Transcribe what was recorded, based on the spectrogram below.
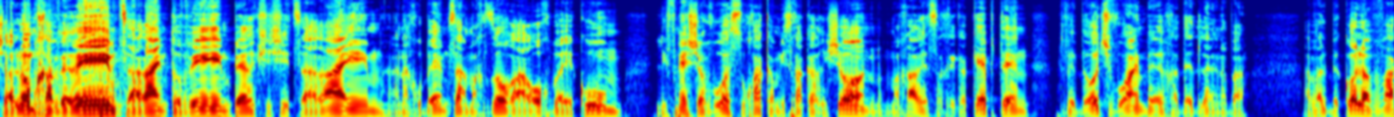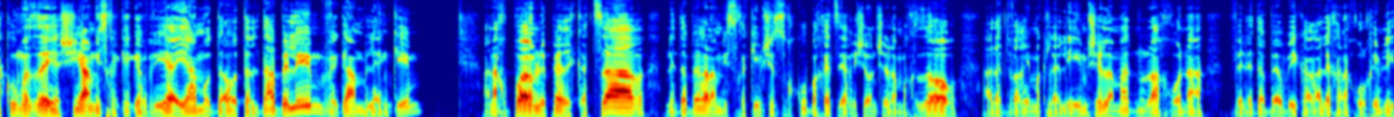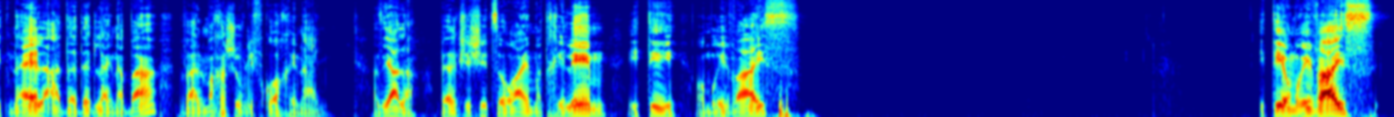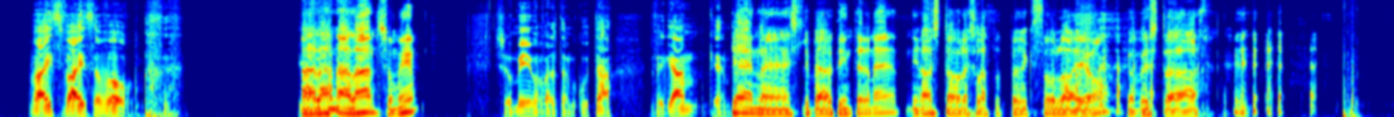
שלום חברים, צהריים טובים, פרק שישי צהריים, אנחנו באמצע המחזור הארוך ביקום, לפני שבוע שוחק המשחק הראשון, מחר ישחק הקפטן, ובעוד שבועיים בערך הדדליין הבא. אבל בכל הוואקום הזה יש ים משחקי גביע, ים הודעות על דאבלים וגם בלנקים. אנחנו פה היום לפרק קצר, נדבר על המשחקים ששוחקו בחצי הראשון של המחזור, על הדברים הכלליים שלמדנו לאחרונה, ונדבר בעיקר על איך אנחנו הולכים להתנהל עד הדדליין הבא, ועל מה חשוב לפקוח עיניים. אז יאללה, פרק שישי צהריים מתחילים, איתי עמרי וייס. איתי עמרי וייס, וייס, וייס, עבור. אהלן, אהלן, שומעים? שומעים, אבל אתה מקוטע. וגם, כן. כן, אה, יש לי בעיות אינטרנט. נראה שאתה הולך לעשות פרק סולו היום. מקווה שאתה...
